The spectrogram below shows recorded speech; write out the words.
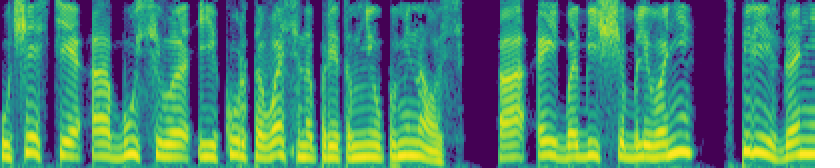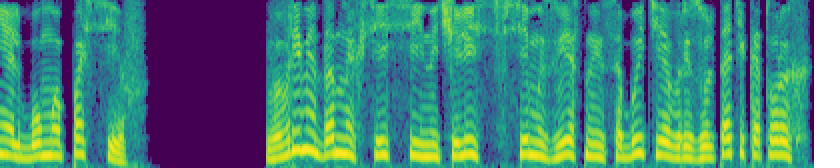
участие А. Бусила и Курта Васина при этом не упоминалось, а Эй Бабища Блевани в переиздании альбома «Посев». Во время данных сессий начались всем известные события, в результате которых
